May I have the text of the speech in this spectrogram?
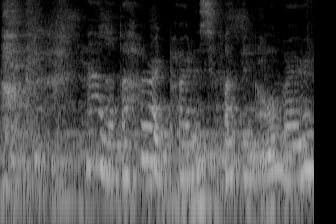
Now that the hard part is fucking over.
